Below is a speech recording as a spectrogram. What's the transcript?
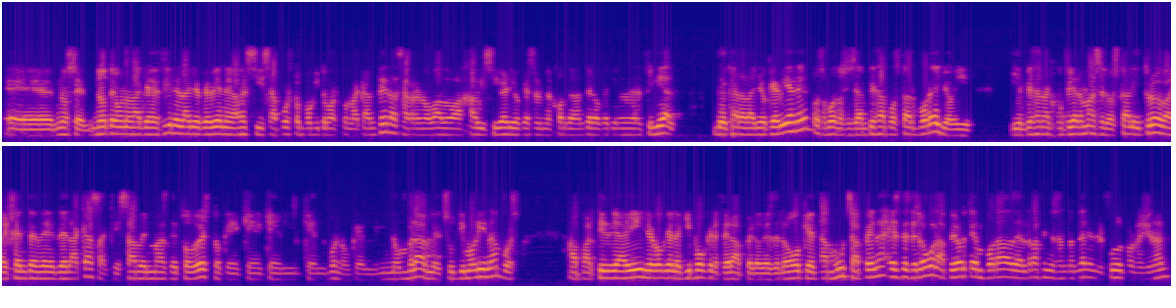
Eh, no sé, no tengo nada que decir. El año que viene, a ver si se ha puesto un poquito más por la cantera, se ha renovado a Javi Siberio, que es el mejor delantero que tiene en el filial, de cara al año que viene. Pues bueno, si se empieza a apostar por ello y, y empiezan a confiar más en los Cali Trueba, hay gente de, de la casa que saben más de todo esto que, que, que el, que el, bueno, que el innombrable Chuti Molina, pues a partir de ahí yo creo que el equipo crecerá, pero desde luego que da mucha pena. Es desde luego la peor temporada del Racing de Santander en el fútbol profesional.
